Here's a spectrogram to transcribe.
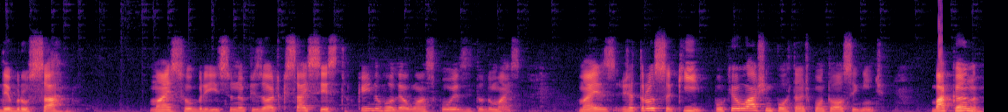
debruçar mais sobre isso no episódio que sai sexta, porque ainda vou ler algumas coisas e tudo mais. Mas já trouxe aqui porque eu acho importante pontuar o seguinte: bacana,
